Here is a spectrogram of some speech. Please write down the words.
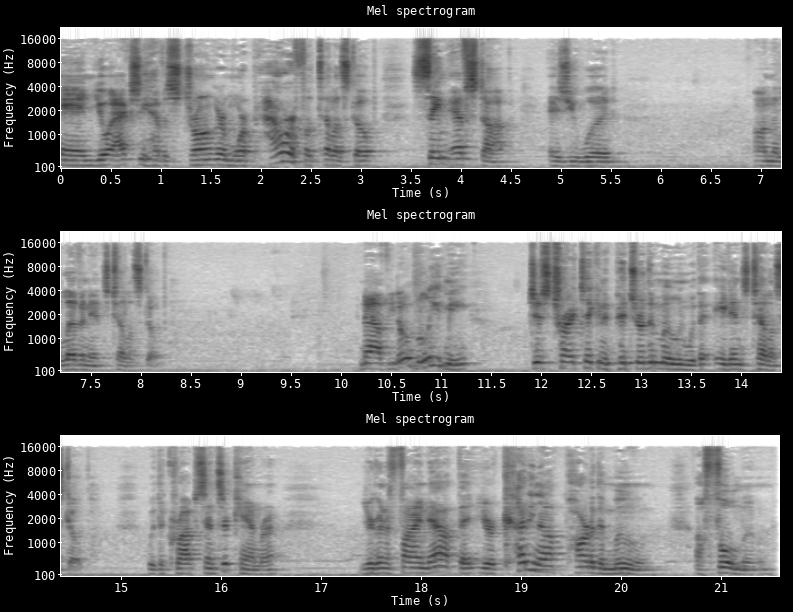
and you'll actually have a stronger, more powerful telescope, same f-stop as you would on the 11 inch telescope. Now, if you don't believe me, just try taking a picture of the moon with an 8 inch telescope. With a crop sensor camera, you're going to find out that you're cutting off part of the moon, a full moon.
